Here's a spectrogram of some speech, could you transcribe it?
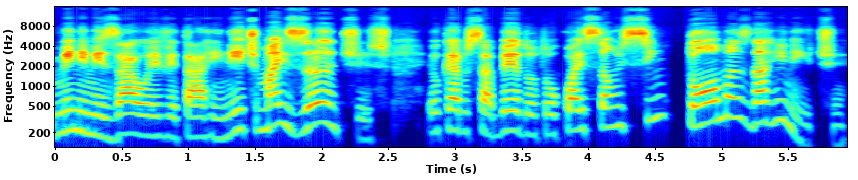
minimizar ou evitar a rinite, mas antes eu quero saber, doutor, quais são os sintomas da rinite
